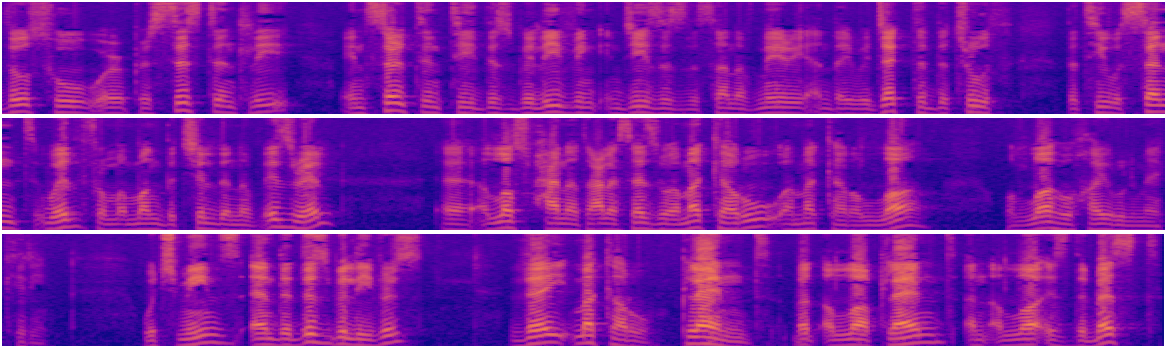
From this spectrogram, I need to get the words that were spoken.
those who were persistently in certainty disbelieving in Jesus, the Son of Mary, and they rejected the truth that He was sent with from among the children of Israel. Uh, Allah subhanahu wa ta'ala says, وَمَكَرُوا وَمَكَرَ اللَّهُ وَاللَّهُ خَيْرُ الْمَاكِرِينَ Which means, and the disbelievers, they makaru, planned, but Allah planned, and Allah is the best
